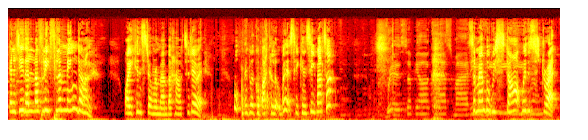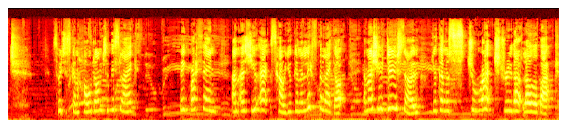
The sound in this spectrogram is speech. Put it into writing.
Going to do the lovely flamingo. While you can still remember how to do it. Oh, maybe we'll go back a little bit so you can see better. So remember, we start with a stretch. So we're just going to hold on to this leg. Big breath in. And as you exhale, you're going to lift the leg up. And as you do so, you're going to stretch through that lower back.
